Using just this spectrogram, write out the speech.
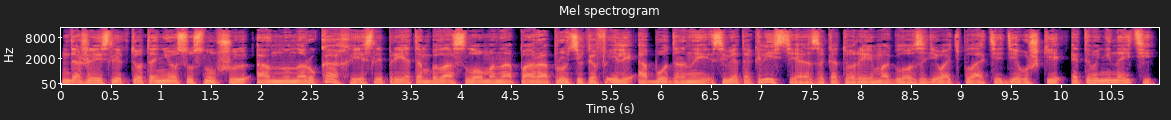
Даже если кто-то нес уснувшую Анну на руках, если при этом была сломана пара прутиков или ободранный светок листья, за которые могло задевать платье девушки, этого не найти.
